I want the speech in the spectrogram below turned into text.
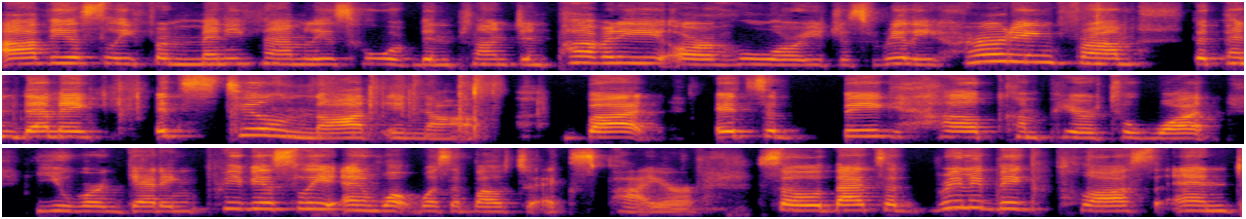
obviously for many families who have been plunged in poverty or who are just really hurting from the pandemic, it's still not enough, but it's a big help compared to what you were getting previously and what was about to expire. So that's a really big plus. And,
